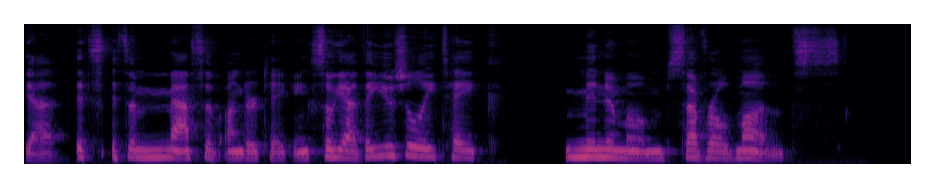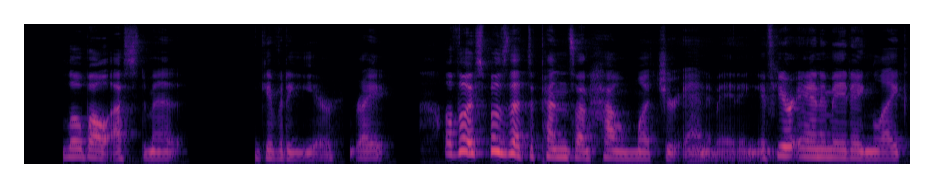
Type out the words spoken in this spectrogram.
yeah it's it's a massive undertaking. So yeah they usually take minimum several months lowball estimate give it a year right although i suppose that depends on how much you're animating if you're animating like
